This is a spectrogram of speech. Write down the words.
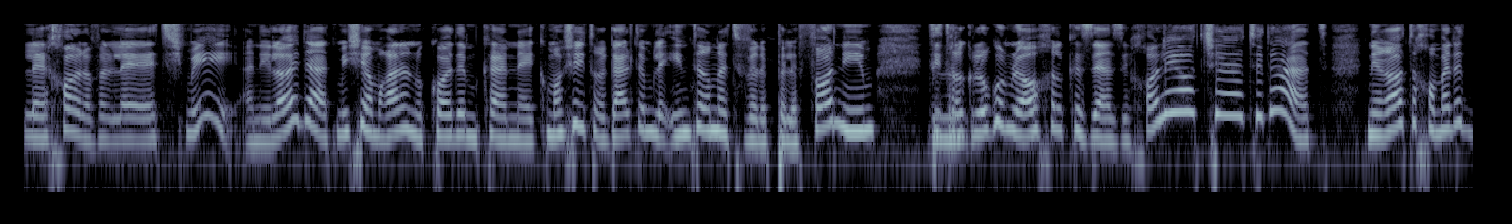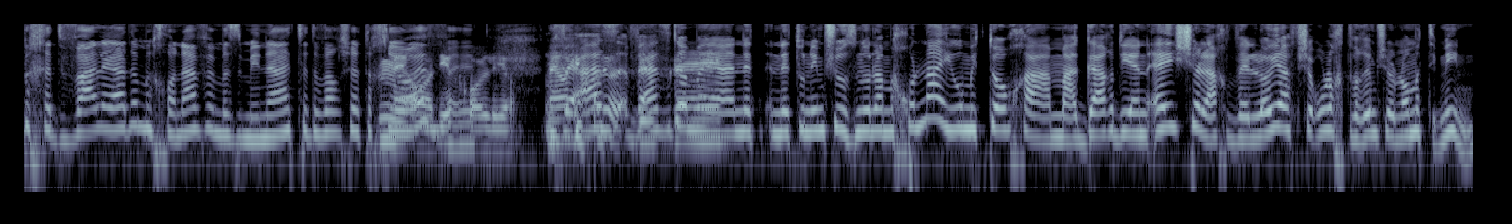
לאכול. אבל אה, תשמעי, אני לא יודעת, מישהי אמרה לנו קודם כאן, אה, כמו שהתרגלתם לאינטרנט ולפלאפונים, תתרגלו גם לאוכל כזה, אז יכול להיות שאת יודעת, נראה אותך עומדת בחדווה ליד המכונה ומזמינה את הדבר שאת הכי אוהבת. מאוד יכול להיות. ואז, גם אה, הנתונים שהוזנו למכונה יהיו מתוך המאגר DNA שלך, ולא יאפשרו לך דברים שהם לא מתאימים.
